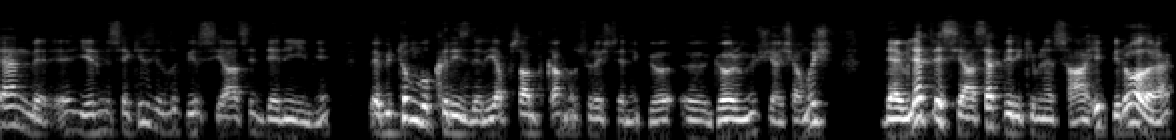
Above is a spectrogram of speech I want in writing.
1994'ten beri 28 yıllık bir siyasi deneyimi ve bütün bu krizleri, yapısal tıkanma süreçlerini gö- görmüş, yaşamış devlet ve siyaset birikimine sahip biri olarak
